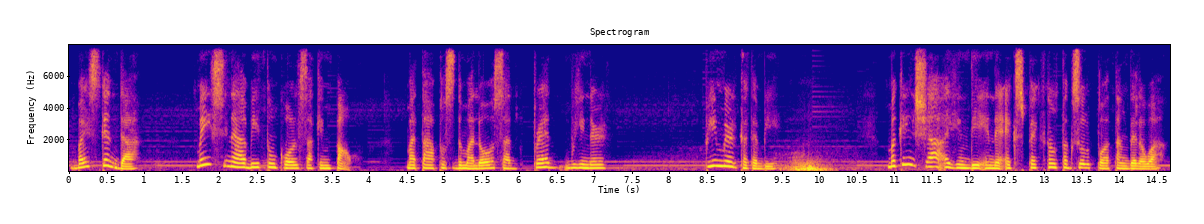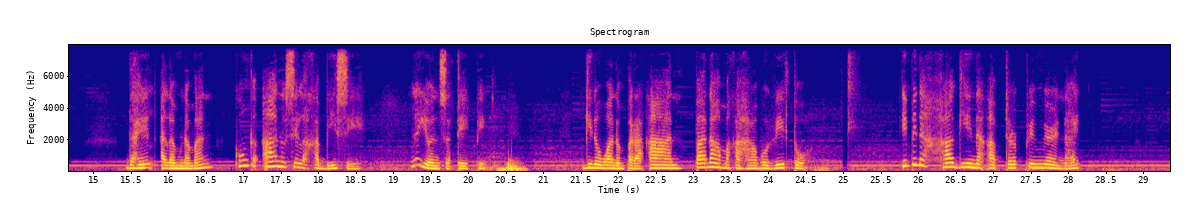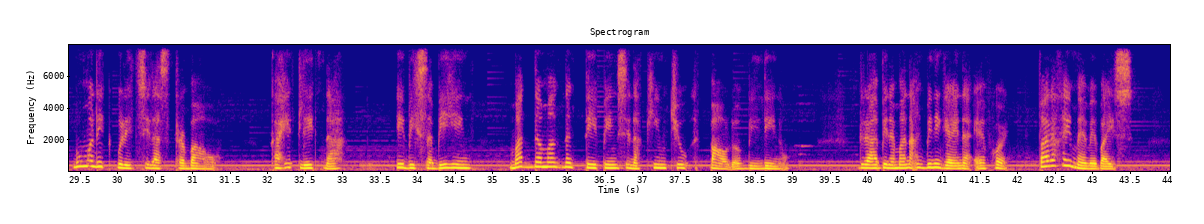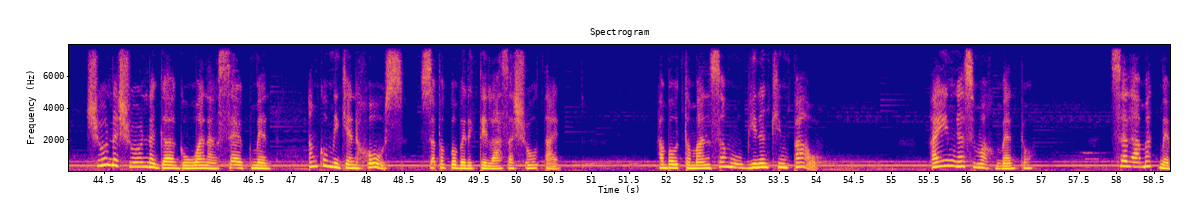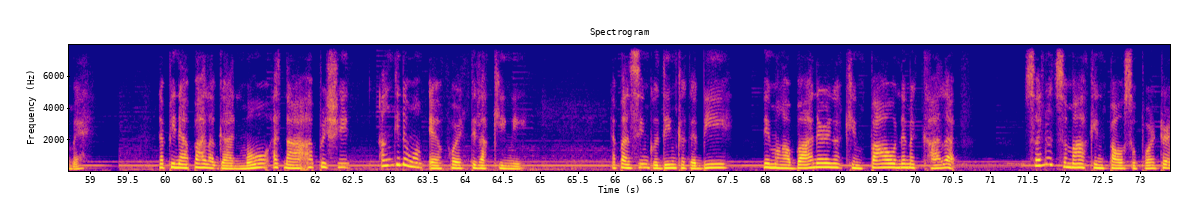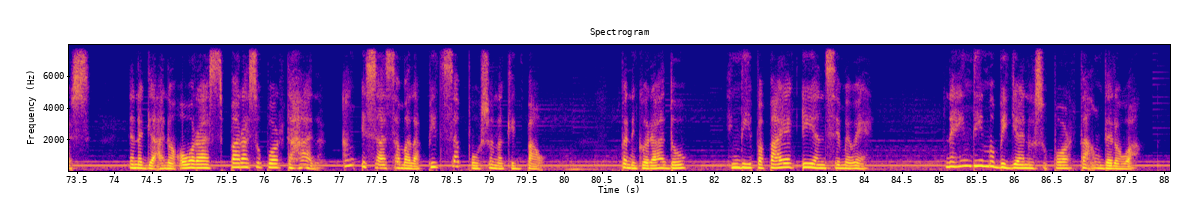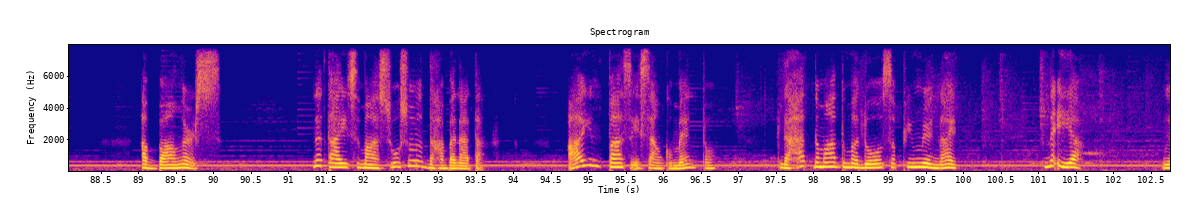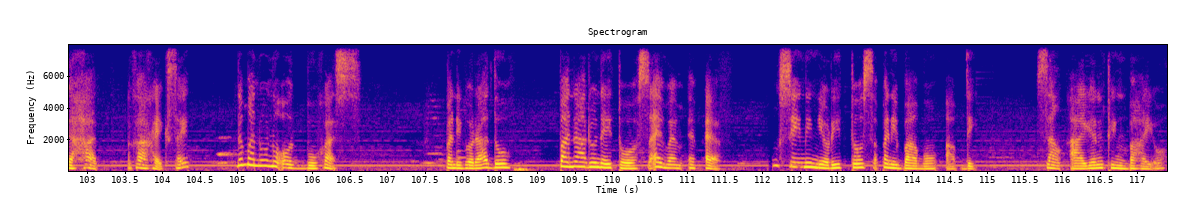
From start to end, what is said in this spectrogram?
Vice ganda, may sinabi tungkol sa Kim Pao matapos dumalo sa breadwinner premier kagabi. Maging siya ay hindi ine-expect ng pagsulpot ang dalawa dahil alam naman kung gaano sila kabisi ngayon sa taping. Ginawa ng paraan para makahabol rito. Ibinahagi na after premiere night, bumalik ulit sila sa trabaho. Kahit late na, ibig sabihin, magdamag nagtiping sina Kim Chiu at Paolo Billino. Grabe naman ang binigay na effort para kay Meme Vice. Sure na sure na gagawa ng segment ang comedian host sa pagbabalik nila sa Showtime. About naman sa movie ng Kim Pao. Ayon nga sa mga komento, Salamat Meme na pinapahalagaan mo at na-appreciate ang ginawang effort nila Kimi. Napansin ko din kagabi may mga banner ng Kim na nagkalat. Salud sa mga Kim supporters na nagaan ng oras para suportahan ang isa sa malapit sa puso ng Kim. Panigurado, hindi papayag iyan si Mewe na hindi mabigyan ng suporta ang dalawa. Abangers na tayo sa mga susunod na kabanata. Ayon pa sa isang komento, lahat ng mga dumalo sa premiere night naiyak. Lahat nakaka-excite na manunood bukas. Panigurado, panalo na ito sa MMFF kung sinin niyo rito sa panibagong update. Sang ayon king bahayo.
